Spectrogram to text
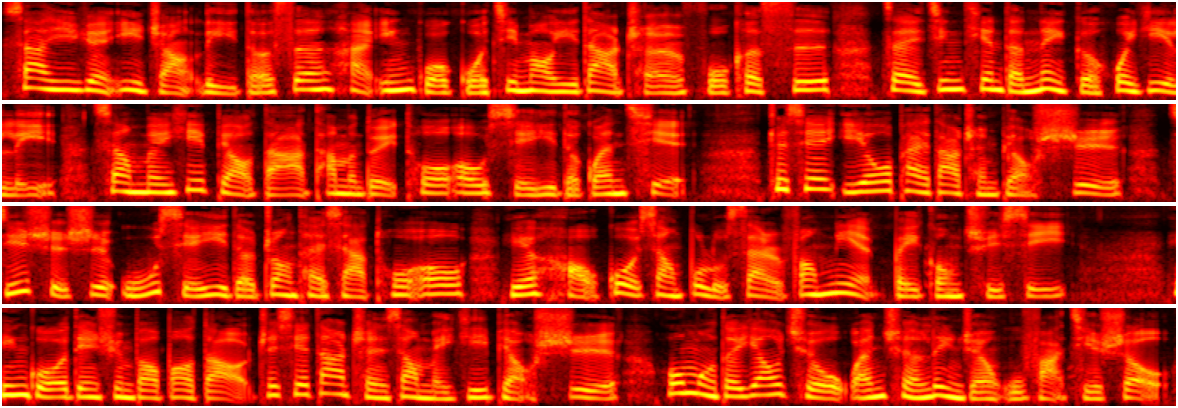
下议院议长李德森和英国国际贸易大臣福克斯，在今天的内阁会议里向梅伊表达他们对脱欧协议的关切。这些疑欧派大臣表示，即使是无协议的状态下脱欧，也好过向布鲁塞尔方面卑躬屈膝。英国电讯报报道，这些大臣向媒体表示，欧盟的要求完全令人无法接受。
